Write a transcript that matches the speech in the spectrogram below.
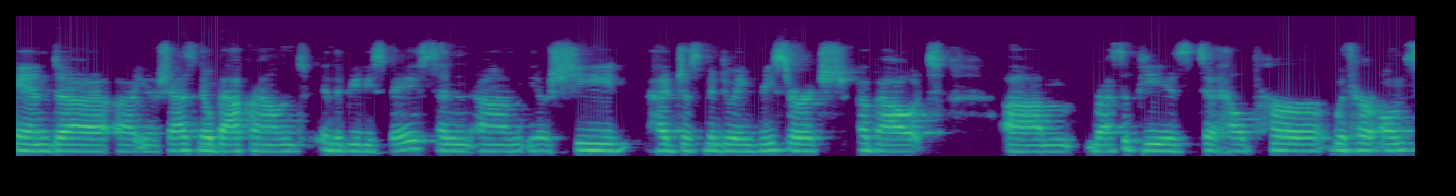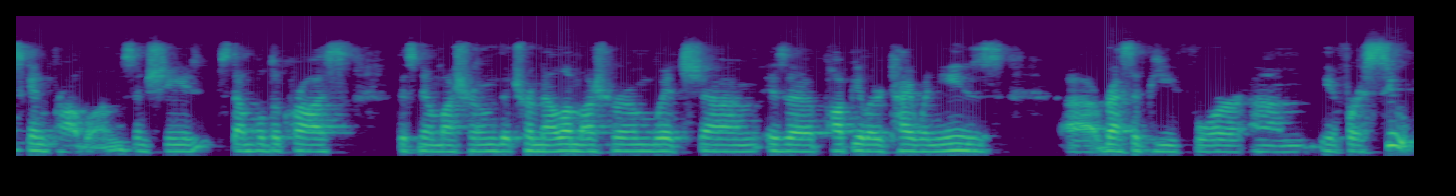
and, uh, uh, you know, she has no background in the beauty space. And, um, you know, she had just been doing research about um, recipes to help her with her own skin problems. And she stumbled across the snow mushroom, the tremella mushroom, which um, is a popular Taiwanese uh, recipe for um, you know for a soup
